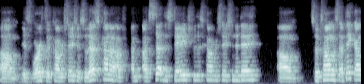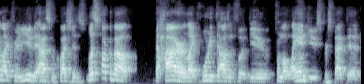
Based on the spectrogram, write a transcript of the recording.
um, is worth the conversation. So that's kind of I've, I've set the stage for this conversation today. Um, so Thomas, I think I'd like for you to ask some questions. Let's talk about the higher, like forty thousand foot view from a land use perspective,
